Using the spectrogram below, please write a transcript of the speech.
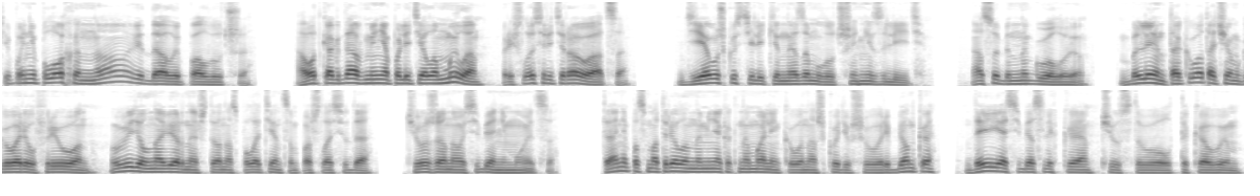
Типа неплохо, но видал и получше. А вот когда в меня полетело мыло, пришлось ретироваться. Девушку с телекинезом лучше не злить. Особенно голую. Блин, так вот о чем говорил Фреон. Увидел, наверное, что она с полотенцем пошла сюда. Чего же она у себя не моется? Таня посмотрела на меня, как на маленького нашкодившего ребенка, да и я себя слегка чувствовал таковым.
